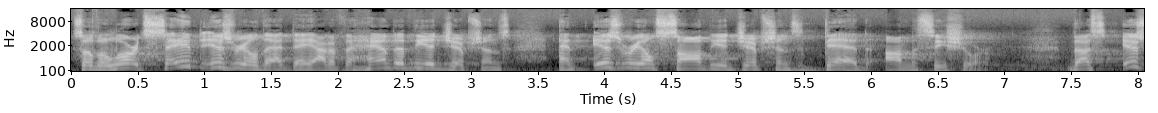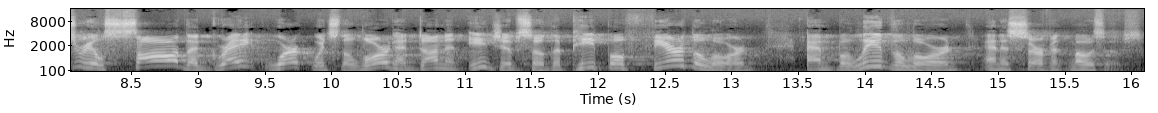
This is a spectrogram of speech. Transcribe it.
So the Lord saved Israel that day out of the hand of the Egyptians, and Israel saw the Egyptians dead on the seashore. Thus Israel saw the great work which the Lord had done in Egypt, so the people feared the Lord and believed the Lord and his servant Moses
